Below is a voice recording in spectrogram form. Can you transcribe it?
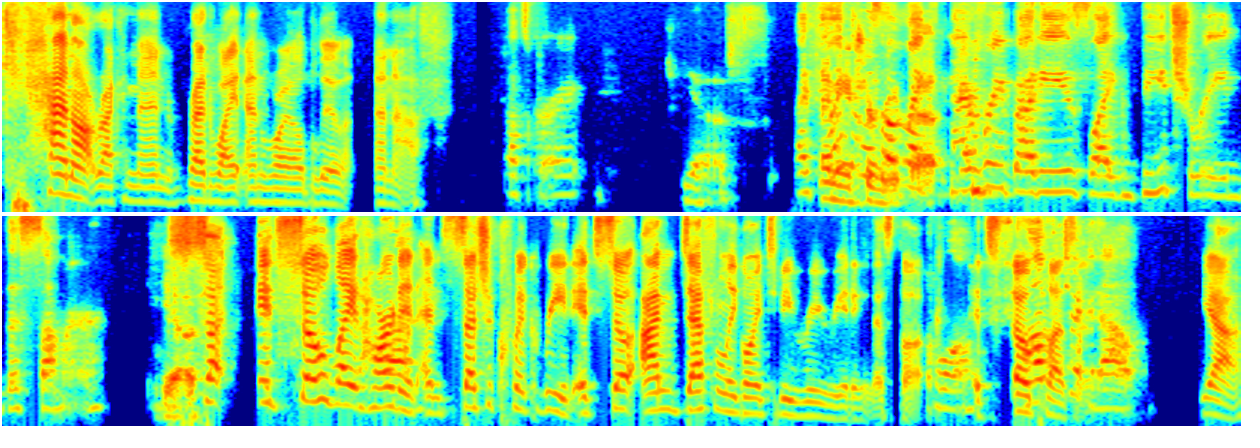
cannot recommend red white and royal blue enough That's great. yes. I feel I like it was on read like everybody's like beach read this summer. Yes. so, it's so lighthearted Yeah. and such a quick read it's so i'm definitely going to be rereading this book Cool. it's so I'll pleasant check it out. yeah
